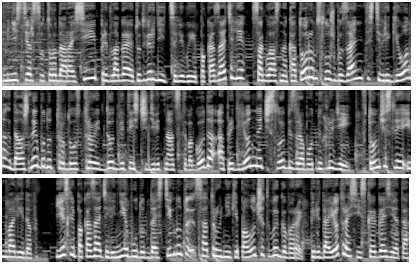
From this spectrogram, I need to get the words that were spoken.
Министерство труда России предлагает утвердить целевые показатели, согласно которым службы занятости в регионах должны будут трудоустроить до 2019 года определенное число безработных людей, в том числе инвалидов. Если показатели не будут достигнуты, сотрудники получат выговоры, передает российская газета.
